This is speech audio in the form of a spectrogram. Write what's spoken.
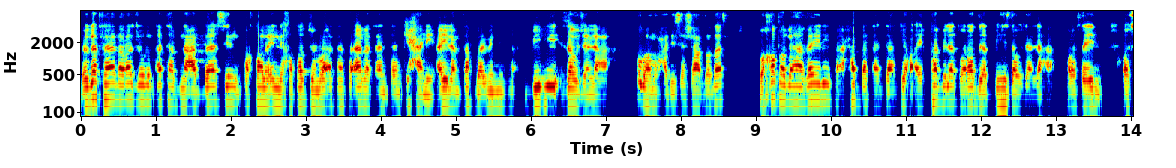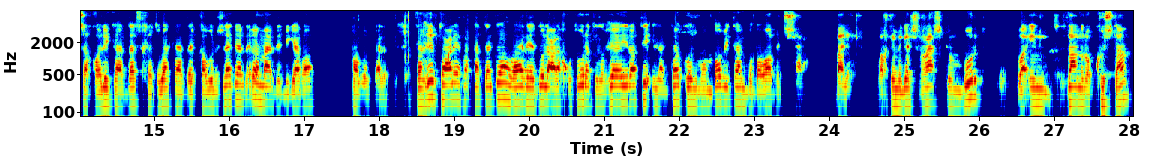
وقد فهذا رجل أتى ابن عباس فقال إني خطبت امرأة فأبت أن تنكحني أي لم تقبل من به زوجا لها. خبها حديث شعر دادست وخطبها غيري فأحبت أن تنكح أي قبلت ورضيت به زوجا لها. خلاص این عاشقالی کرده خطبه کرده قبولش نکرده و مرد دیگر را قبول کرده فغيرت عليه فقتلتها وهذا يدل على خطوره الغيره ان لم تكن منضبطا بضوابط الشرع. بله وقتی میگه رشکم برد و این زن کشتم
